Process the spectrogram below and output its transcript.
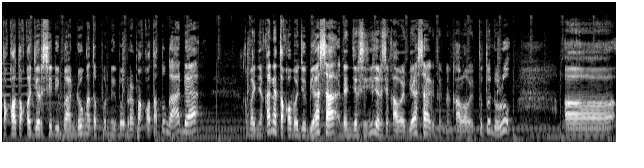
toko-toko jersey di Bandung ataupun di beberapa kota tuh nggak ada kebanyakan ya toko baju biasa dan jersinya jersey KW biasa gitu. Nah kalau itu tuh dulu uh,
